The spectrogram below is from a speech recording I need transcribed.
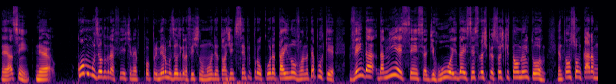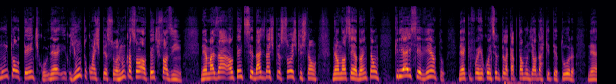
É assim, né? Como o Museu do Grafite, né? O primeiro museu de grafite no mundo, então a gente sempre procura estar inovando. Até porque vem da, da minha essência de rua e da essência das pessoas que estão ao meu entorno. Então eu sou um cara muito autêntico, né? Junto com as pessoas. Nunca sou autêntico sozinho, né? Mas a autenticidade das pessoas que estão né, ao nosso redor. Então, criar esse evento, né? Que foi reconhecido pela Capital Mundial da Arquitetura, né?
